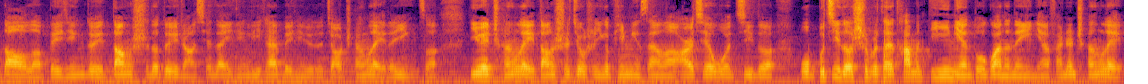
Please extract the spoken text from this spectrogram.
到了北京队当时的队长，现在已经离开北京队的叫陈磊的影子。因为陈磊当时就是一个拼命三郎，而且我记得，我不记得是不是在他们第一年夺冠的那一年，反正陈磊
